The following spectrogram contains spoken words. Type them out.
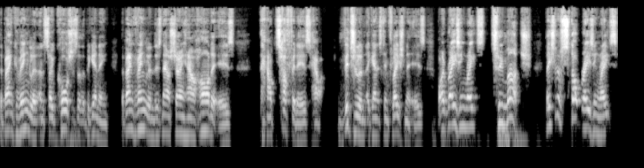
the Bank of England, and so cautious at the beginning, the Bank of England is now showing how hard it is, how tough it is, how vigilant against inflation it is by raising rates too much. They should have stopped raising rates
